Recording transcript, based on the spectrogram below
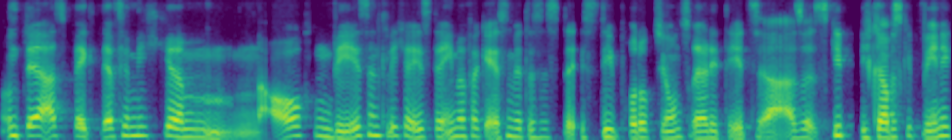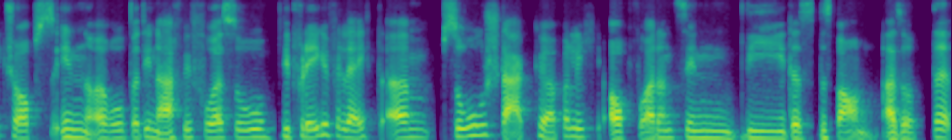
Und der Aspekt, der für mich ähm, auch ein wesentlicher ist, der immer vergessen wird, das ist, ist die Produktionsrealität. Ja, also es gibt, ich glaube, es gibt wenig Jobs in Europa, die nach wie vor so, die Pflege vielleicht ähm, so stark körperlich auch fordernd sind wie das, das Bauen. Also da,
